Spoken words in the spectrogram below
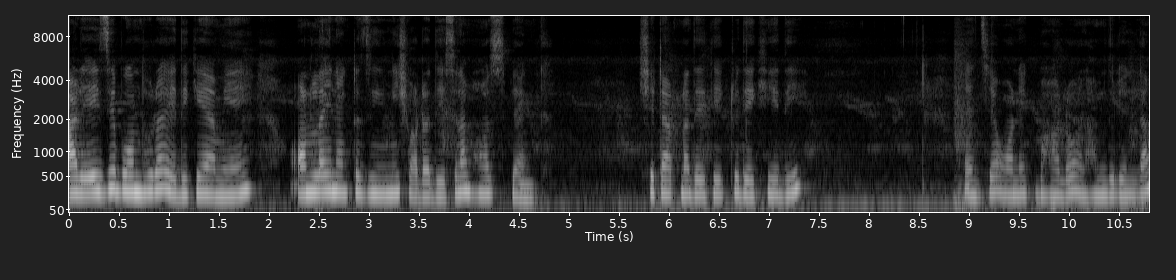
আর এই যে বন্ধুরা, এদিকে আমি অনলাইন একটা জিনিস অর্ডার দিয়েছিলাম হজ ব্যাংক সেটা আপনাদেরকে একটু দেখিয়ে দিই। এই যে অনেক ভালো, আলহামদুলিল্লাহ।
